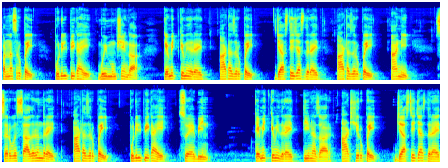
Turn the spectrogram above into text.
पन्नास रुपये. पुढील पीक आहे भुईमुग शेंगा. कमीत कमी दर आहेत आठ हजार रुपये जास्तीत जास्त दर आहेत आठ हजार रुपये आणि सर्वसाधारण दर आहेत आठ हजार रुपये. पुढील पीक आहे सोयाबीन. कमीत कमी दर आहेत तीन हजार आठशे रुपये जास्तीत जास्त दर आहेत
